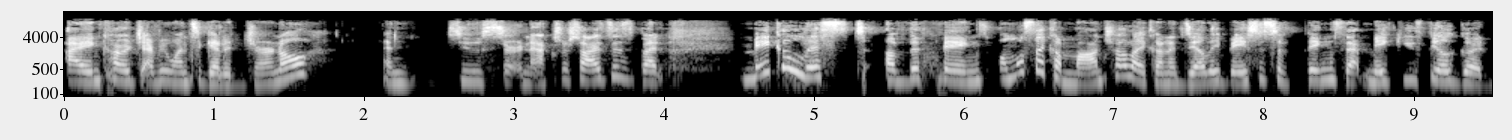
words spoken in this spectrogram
I encourage everyone to get a journal and do certain exercises, but make a list of the things, almost like a mantra, like on a daily basis of things that make you feel good,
